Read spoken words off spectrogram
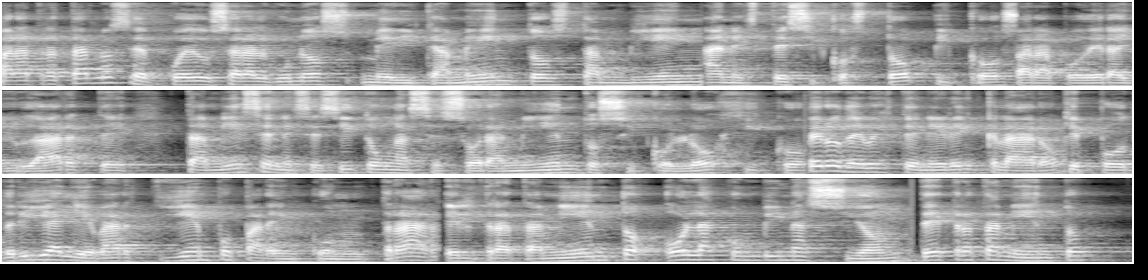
Para tratarlo se puede usar algunos medicamentos, también anestésicos tópicos para poder ayudarte. También se necesita un asesoramiento psicológico, pero debes tener en claro que podría llevar tiempo para encontrar el tratamiento o la combinación de tratamiento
